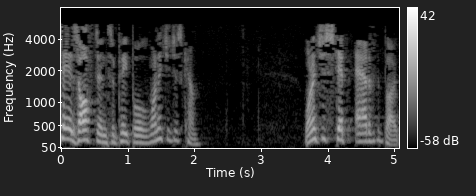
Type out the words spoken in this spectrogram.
says often to people, why don't you just come? Why don't you step out of the boat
